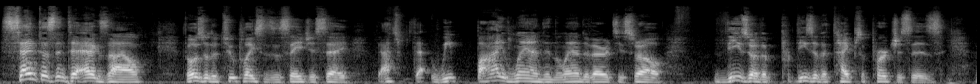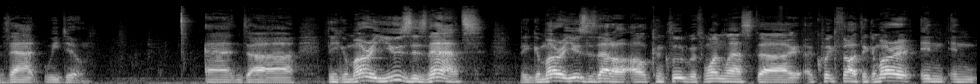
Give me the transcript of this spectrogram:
sent us into exile, those are the two places the sages say that's that we buy land in the land of Eretz Yisrael. These are the these are the types of purchases that we do, and uh, the Gemara uses that. The Gemara uses that. I'll, I'll conclude with one last uh, quick thought. The Gemara, in, in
